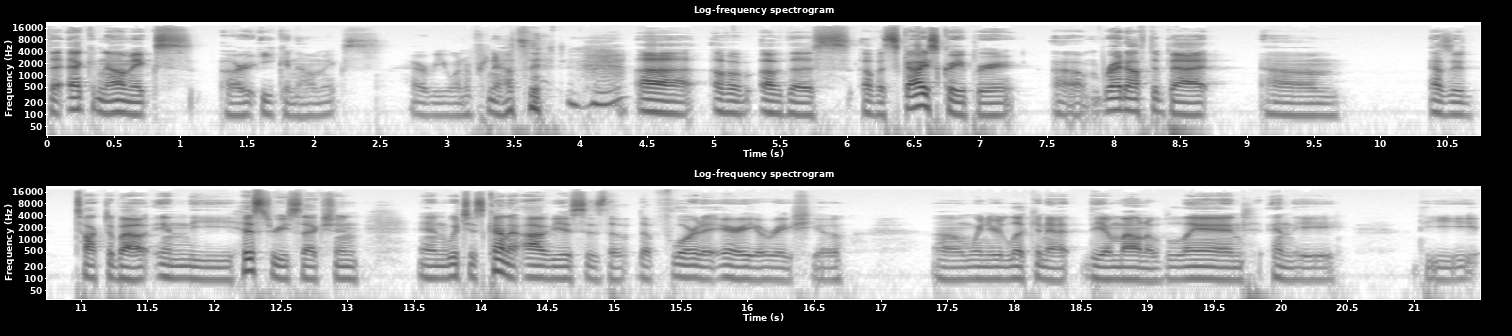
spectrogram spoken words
the economics or economics, however you want to pronounce it, mm-hmm. uh, of a, of the of a skyscraper um, right off the bat, um, as it talked about in the history section, and which is kind of obvious, is the the floor area ratio. Um, when you're looking at the amount of land and the the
